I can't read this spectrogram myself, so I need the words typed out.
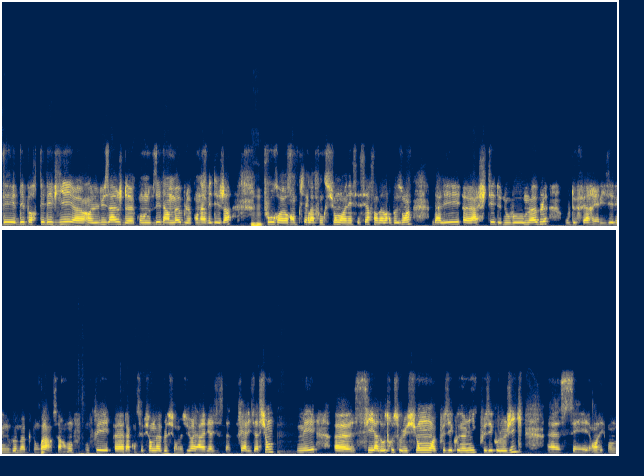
déporter, dévier euh, l'usage qu'on faisait d'un meuble qu'on avait déjà mhm. pour euh, remplir la fonction euh, nécessaire sans avoir besoin d'aller acheter de nouveaux meubles ou de faire réaliser des nouveaux meubles. Donc voilà, ça, on, on fait la conception de meubles sur mesure et la réalisation mais s'il y a d'autres solutions plus économiques, plus écologiques, c'est, on, les, on,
